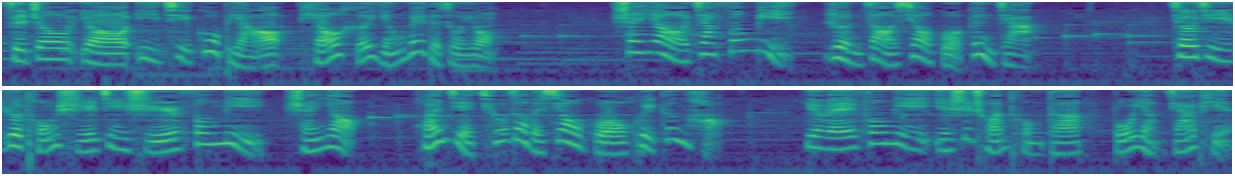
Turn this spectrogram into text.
此粥有益气固表、调和营卫的作用。山药加蜂蜜润燥效果更佳。秋季若同时进食蜂蜜、山药，缓解秋燥的效果会更好。因为蜂蜜也是传统的补养佳品。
